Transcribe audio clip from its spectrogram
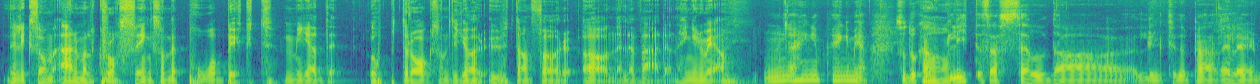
det är liksom Animal Crossing som är påbyggt med uppdrag som du gör utanför ön eller världen. Hänger du med? Mm, jag hänger, hänger med. Så då kan Ja. lite så här Zelda, Link to the Past, eller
